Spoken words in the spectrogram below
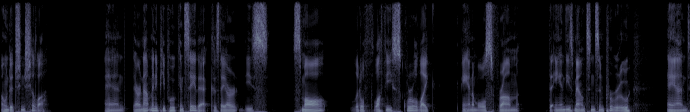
owned a chinchilla. And there are not many people who can say that because they are these small, little, fluffy, squirrel like animals from the Andes Mountains in Peru. And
